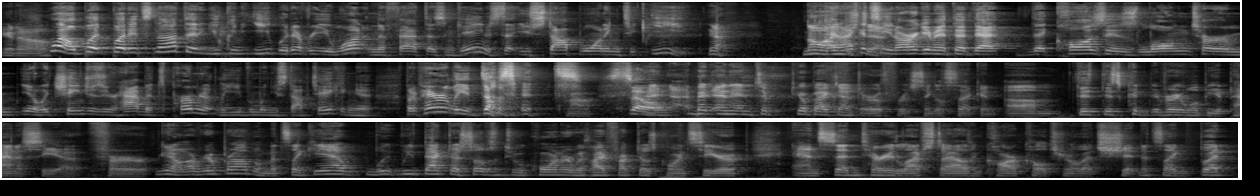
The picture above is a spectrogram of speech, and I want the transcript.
You know? well, but but it's not that you can eat whatever you want and the fat doesn't gain. It's that you stop wanting to eat. yeah. No, I and I could see an argument that that that causes long term. You know, it changes your habits permanently even when you stop taking it. But apparently, it doesn't. So And- but and, and to go back down to earth for a single second, um, this, this could very well be a panacea for you know a real problem. It's like yeah, we we backed ourselves into a corner with high fructose corn syrup and sedentary lifestyles and car culture and all that shit. And it's like, but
